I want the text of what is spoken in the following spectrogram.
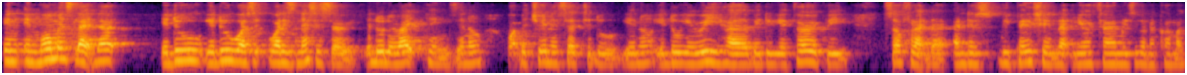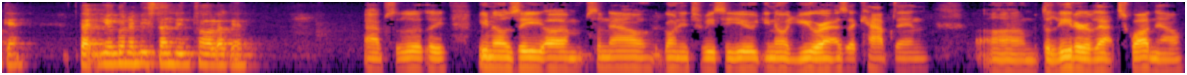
yeah. in in moments like that, you do you do what's what is necessary. You do the right things. You know what the trainer said to do. You know, you do your rehab, you do your therapy, stuff like that, and just be patient that your time is gonna come again that you're going to be standing tall again. Absolutely. You know, Z, um, so now going into VCU, you know, you are as a captain, um, the leader of that squad now.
